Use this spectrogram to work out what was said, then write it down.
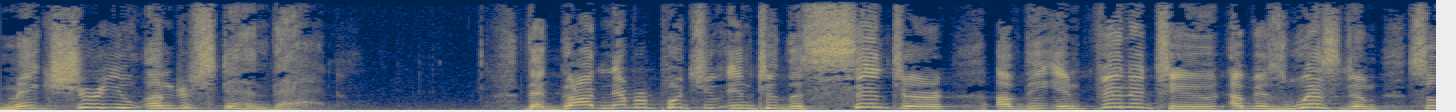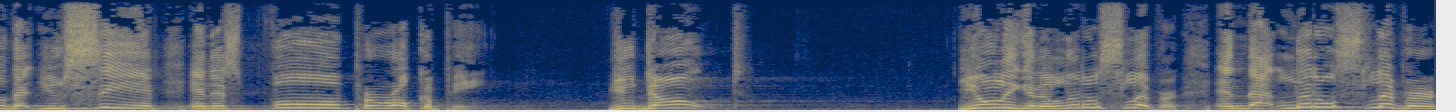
Make sure you understand that that God never puts you into the center of the infinitude of his wisdom so that you see it in its full pericope. You don't. You only get a little sliver, and that little sliver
